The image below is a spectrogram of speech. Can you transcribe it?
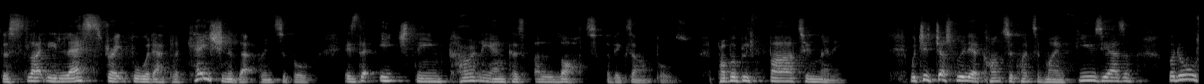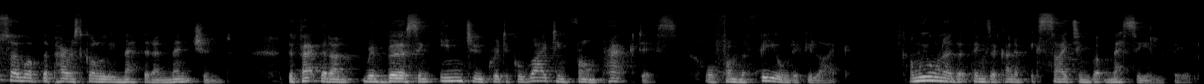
The slightly less straightforward application of that principle is that each theme currently anchors a lot of examples, probably far too many, which is just really a consequence of my enthusiasm, but also of the parascholarly method I mentioned. The fact that I'm reversing into critical writing from practice or from the field, if you like, and we all know that things are kind of exciting but messy in the field.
